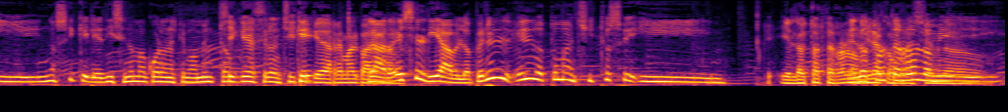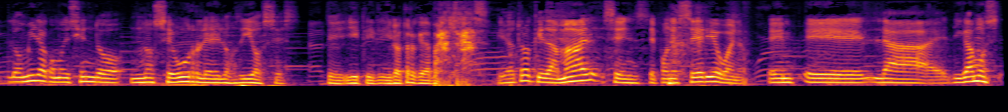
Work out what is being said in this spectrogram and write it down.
y no sé qué le dice, no me acuerdo en este momento. Sí, quiere hacer un chiste y queda re mal parado. Claro, es el diablo, pero él, él lo toma chistoso y Y el Doctor Terror el lo mira doctor como Terror lo, diciendo- mi- lo mira como diciendo no se burle de los dioses. Y, y- y el otro queda para atrás. Y el otro queda mal, se, se pone serio. Bueno, em, eh, la, digamos,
